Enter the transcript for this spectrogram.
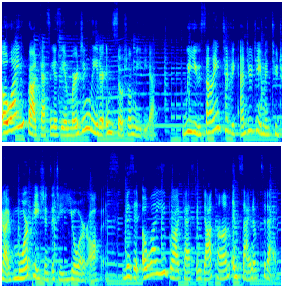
OIE Broadcasting is the emerging leader in social media. We use scientific entertainment to drive more patients into your office. Visit OIEBroadcasting.com and sign up today.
